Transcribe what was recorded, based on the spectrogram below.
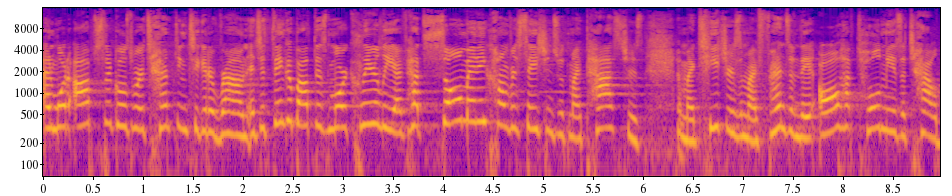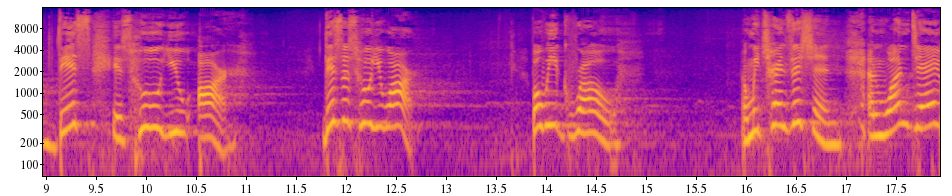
and what obstacles we're attempting to get around. And to think about this more clearly, I've had so many conversations with my pastors and my teachers and my friends, and they all have told me as a child, this is who you are. This is who you are. But we grow and we transition, and one day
